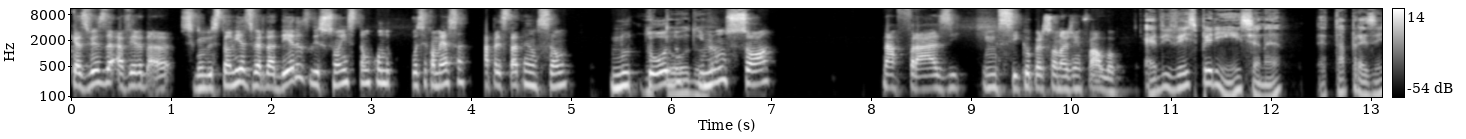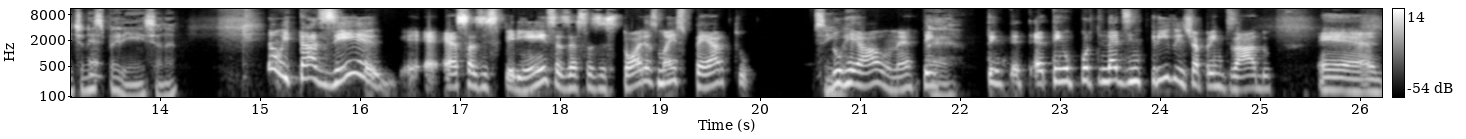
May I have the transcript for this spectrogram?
Que às vezes, a verdade, segundo Stanley, as verdadeiras lições estão quando você começa a prestar atenção no, no todo, todo, e não só na frase em si que o personagem falou. É viver a experiência, né? É estar tá presente na é. experiência, né? Não, e trazer é, é, essas experiências, essas histórias mais perto Sim. do real, né? Tem, é. tem, é, tem oportunidades incríveis de aprendizado é,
